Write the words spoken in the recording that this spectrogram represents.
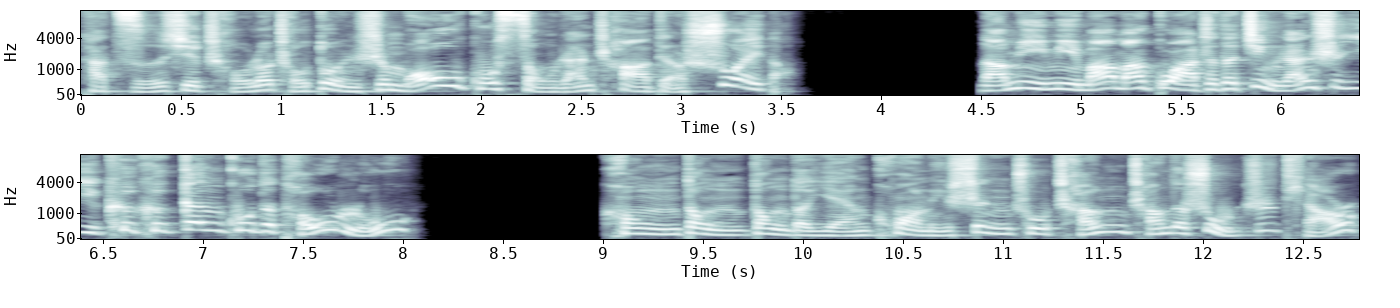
他仔细瞅了瞅，顿时毛骨悚然，差点摔倒。那密密麻麻挂着的，竟然是一颗颗干枯的头颅。空洞洞的眼眶里伸出长长的树枝条，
